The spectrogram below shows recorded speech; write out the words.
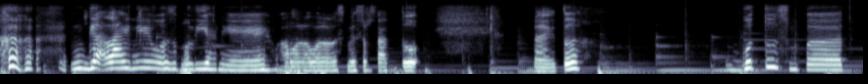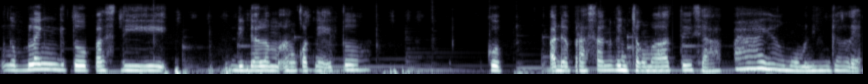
enggak lah ini masuk kuliah nih awal-awal semester 1 nah itu gue tuh sempet ngeblank gitu pas di di dalam angkotnya itu. Gue ada perasaan kenceng banget nih siapa yang mau meninggal ya?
